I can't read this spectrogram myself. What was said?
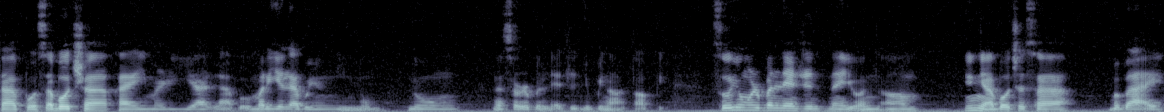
Tapos, about siya kay Maria Labo. Maria Labo yung nung, nung nasa urban legend, yung pinaka-topic. So, yung urban legend na yun, um, yun nga, about siya sa babae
